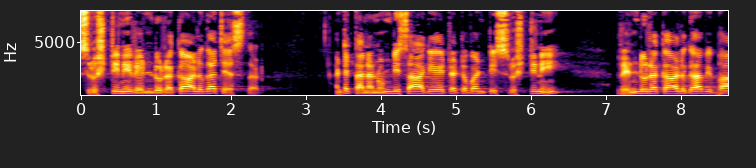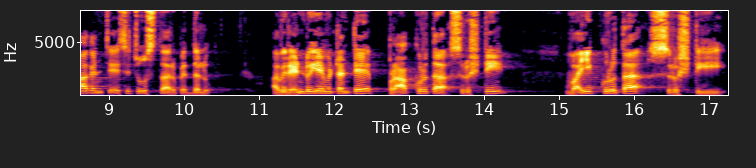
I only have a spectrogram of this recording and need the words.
సృష్టిని రెండు రకాలుగా చేస్తాడు. అంటే తన నుండి సాగేటటువంటి సృష్టిని రెండు రకాలుగా విభాగం చేసి చూస్తారు పెద్దలు. అవి రెండు ఏమిటంటే ప్రాకృత సృష్టి వైకృత సృష్టి.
